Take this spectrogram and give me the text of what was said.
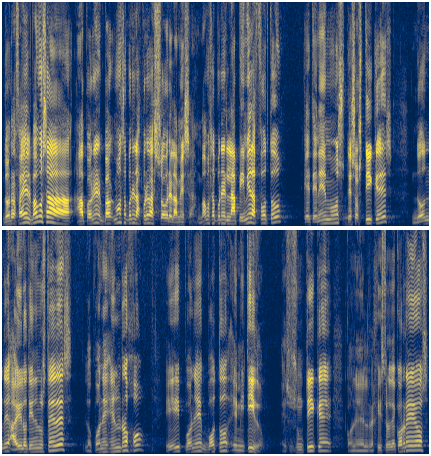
Don Rafael, vamos a, poner, vamos a poner las pruebas sobre la mesa. Vamos a poner la primera foto que tenemos de esos tickets, donde ahí lo tienen ustedes, lo pone en rojo y pone voto emitido. Eso es un ticket con el registro de correos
